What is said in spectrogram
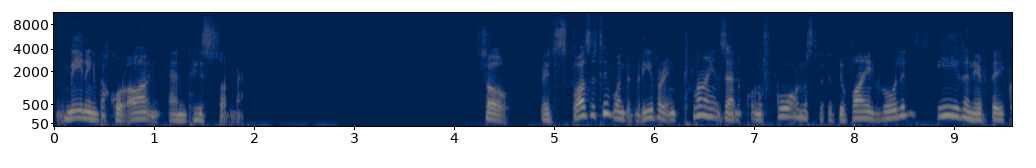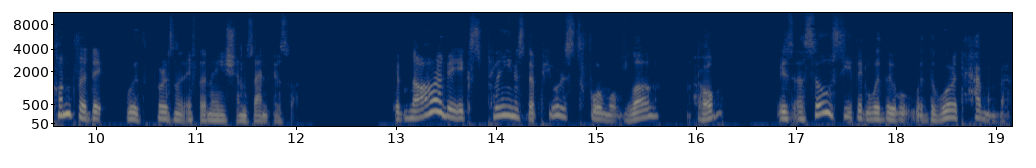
Meaning the Quran and his Sunnah. So it's positive when the believer inclines and conforms to the divine rulings, even if they contradict with personal inclinations and desire. Ibn Arabi explains the purest form of love, hub, is associated with the, with the word habba,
